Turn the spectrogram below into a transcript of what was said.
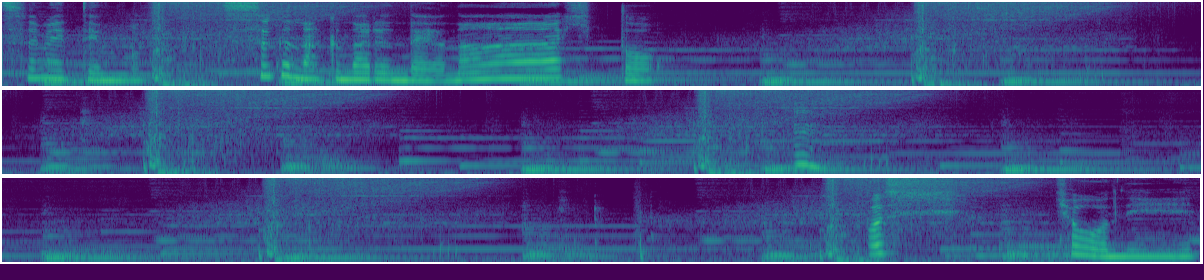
集めてもすぐなくなるんだよなきっと。ね。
